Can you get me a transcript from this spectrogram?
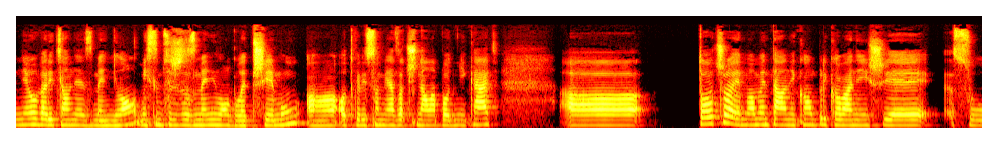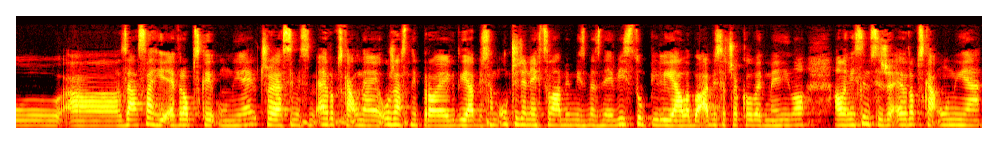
neuveriteľne zmenilo. Myslím si, že sa zmenilo k lepšiemu, uh, odkedy som ja začínala podnikať. Uh, to, čo je momentálne komplikovanejšie, sú zásahy Európskej únie, čo ja si myslím, Európska únia je úžasný projekt. Ja by som určite nechcela, aby my sme z nej vystúpili alebo aby sa čokoľvek menilo, ale myslím si, že Európska únia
